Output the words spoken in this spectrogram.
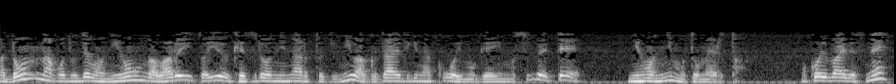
まあ、どんなことでも日本が悪いという結論になるときには具体的な行為も原因も全て日本に求めると。こういう場合ですね。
